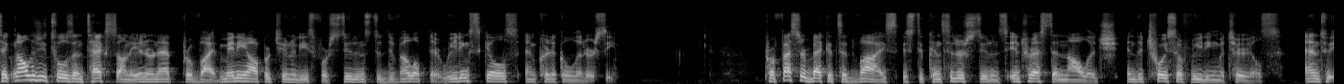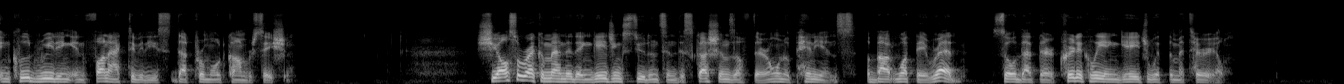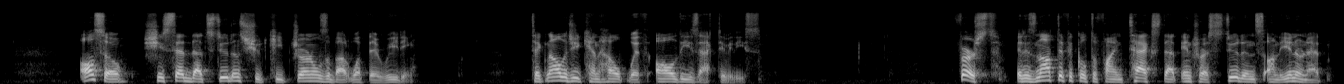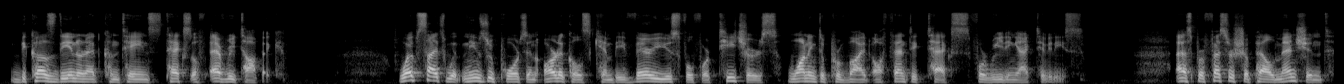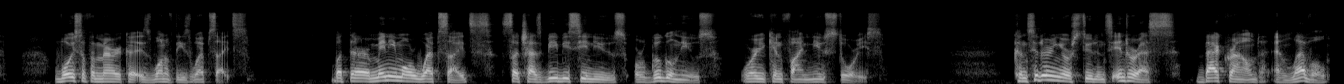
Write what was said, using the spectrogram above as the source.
Technology tools and texts on the internet provide many opportunities for students to develop their reading skills and critical literacy. Professor Beckett's advice is to consider students' interest and knowledge in the choice of reading materials and to include reading in fun activities that promote conversation. She also recommended engaging students in discussions of their own opinions about what they read so that they're critically engaged with the material. Also, she said that students should keep journals about what they're reading. Technology can help with all these activities. First, it is not difficult to find text that interests students on the internet because the internet contains text of every topic. Websites with news reports and articles can be very useful for teachers wanting to provide authentic texts for reading activities. As Professor Chappell mentioned, Voice of America is one of these websites. But there are many more websites, such as BBC News or Google News, where you can find news stories. Considering your students' interests, background, and level,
